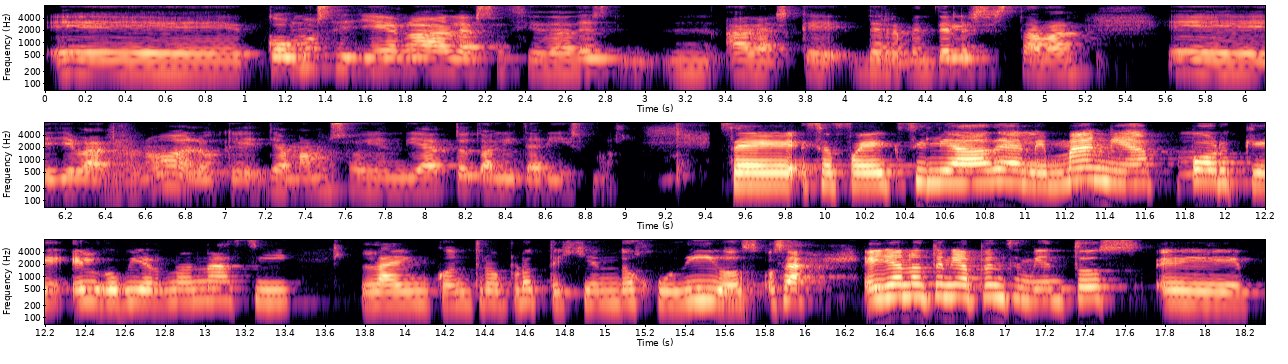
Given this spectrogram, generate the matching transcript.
eh, cómo se llega a las sociedades mm, a las que de repente les estaban llevando, ¿no? A lo que llamamos hoy en día totalitarismos. Se, se fue exiliada de Alemania porque el gobierno nazi la encontró protegiendo judíos. O sea, ella no tenía pensamientos eh,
